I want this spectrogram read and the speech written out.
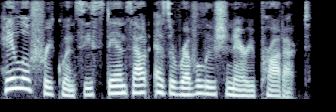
Halo Frequency stands out as a revolutionary product.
